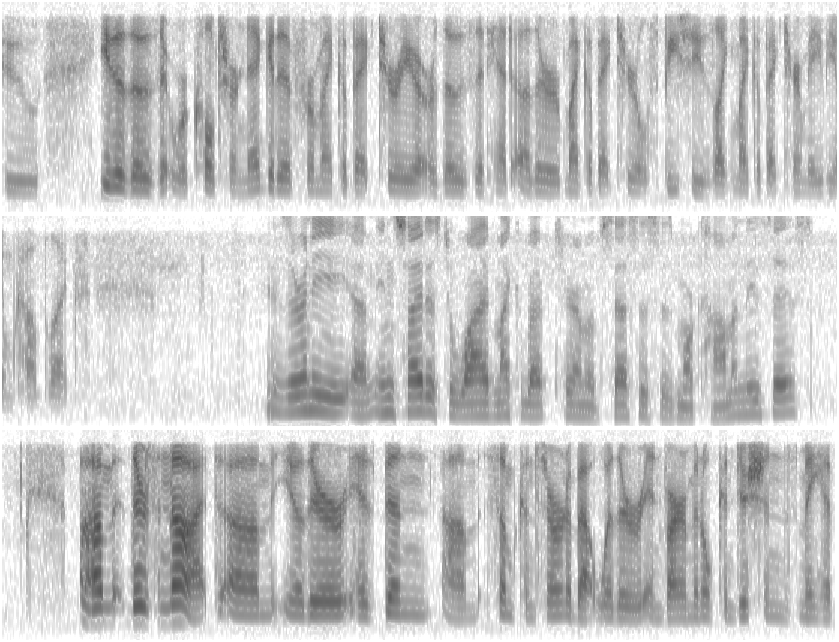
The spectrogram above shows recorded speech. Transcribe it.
to either those that were culture negative for mycobacteria or those that had other mycobacterial species like Mycobacterium avium complex. Is there any um, insight as to why Mycobacterium abscessus is more common these days? Um, there's not. Um, you know, there has been um, some concern about whether environmental conditions may have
